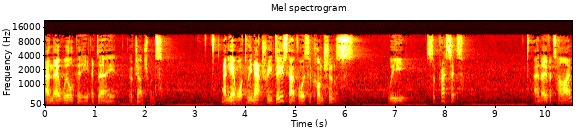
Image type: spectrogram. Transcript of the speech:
and there will be a day of judgment. And yet, what do we naturally do to that voice of conscience? We suppress it. And over time,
